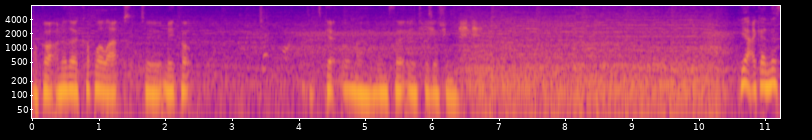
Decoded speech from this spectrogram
I've got another couple of laps to make up Let's get on my 113th position. Yeah, again, this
